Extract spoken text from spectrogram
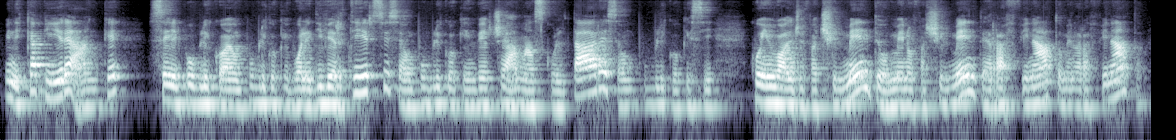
Quindi capire anche se il pubblico è un pubblico che vuole divertirsi, se è un pubblico che invece ama ascoltare, se è un pubblico che si coinvolge facilmente o meno facilmente, raffinato o meno raffinato.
